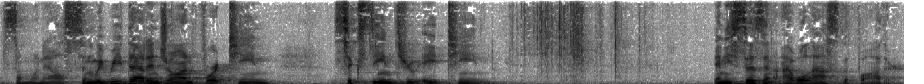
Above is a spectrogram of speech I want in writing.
someone else. And we read that in John 14, 16 through 18. And he says, And I will ask the Father,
